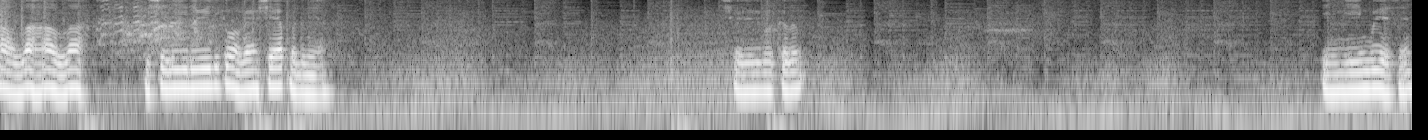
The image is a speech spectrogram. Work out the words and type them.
Allah Allah. Bir şeyle yedirdik ama ben şey yapmadım ya. Şöyle bir bakalım. Benim yayın burası.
